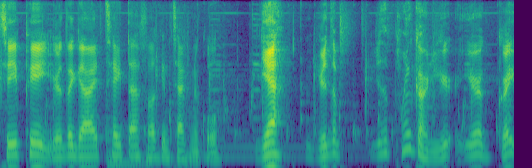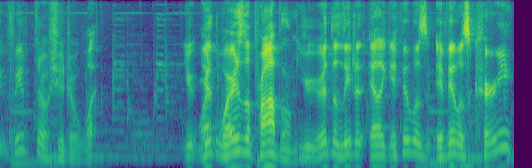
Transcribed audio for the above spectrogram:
CP, you're the guy. Take that fucking technical. Yeah, you're the you're the point guard. You're you're a great free throw shooter. What? You're, what you're, where's the problem? you're, you're the leader. Like if it was if it was Curry,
